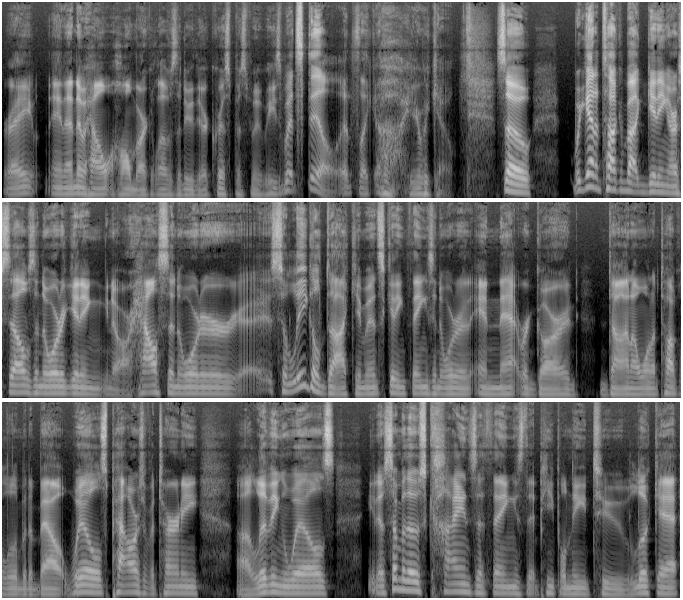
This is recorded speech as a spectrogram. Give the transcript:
Right. And I know how Hallmark loves to do their Christmas movies, but still, it's like, oh, here we go. So we got to talk about getting ourselves in order, getting you know our house in order. Uh, So legal documents, getting things in order in that regard. Don, I want to talk a little bit about wills, powers of attorney, uh, living wills. You know some of those kinds of things that people need to look at,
